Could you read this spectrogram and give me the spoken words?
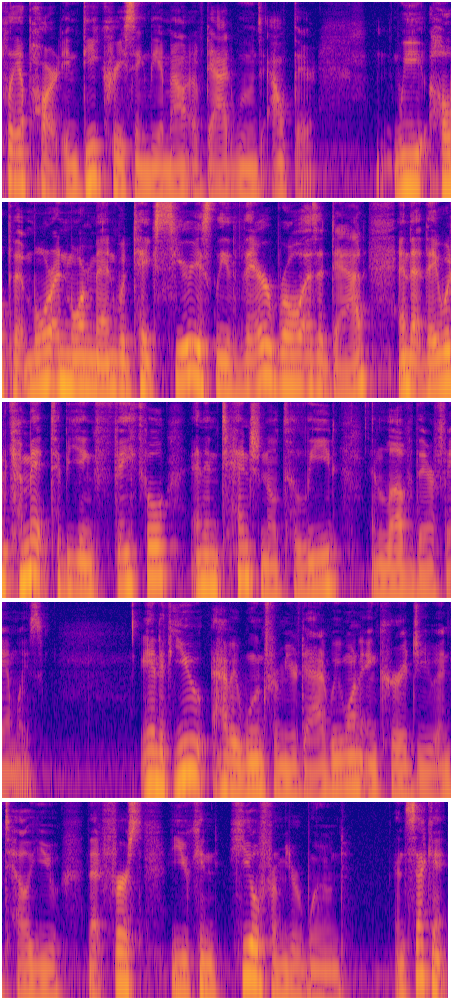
play a part in decreasing the amount of dad wounds out there. We hope that more and more men would take seriously their role as a dad and that they would commit to being faithful and intentional to lead and love their families. And if you have a wound from your dad, we want to encourage you and tell you that first, you can heal from your wound. And second,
